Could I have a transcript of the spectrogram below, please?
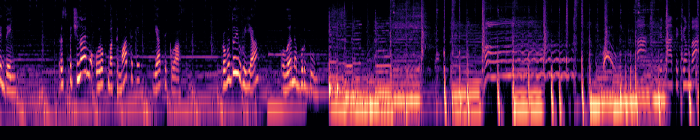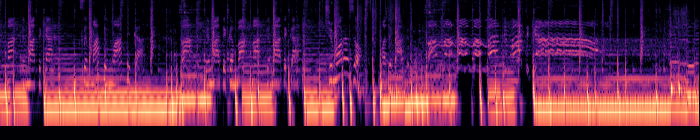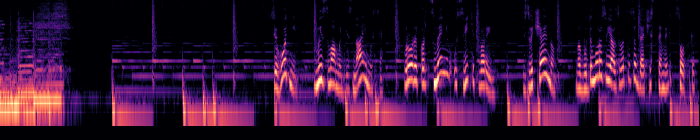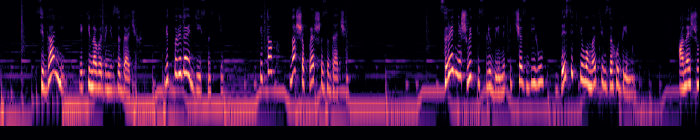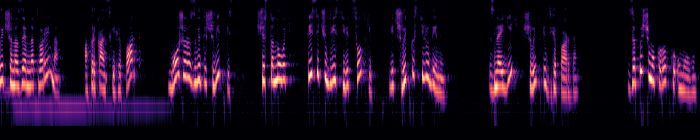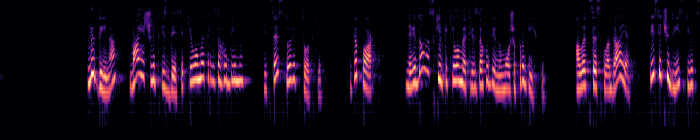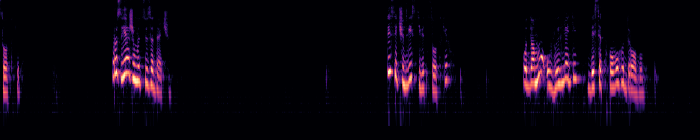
Добрий день! Розпочинаємо урок математики 5 клас. Проведу його я, Олена Бурдун. Математика, ма- математика, це математика. Математика, математика. Вчимо разом Сьогодні ми з вами дізнаємося про рекордсменів у світі тварин. І, звичайно, ми будемо розв'язувати задачі з теми відсотки. Всі дані, які наведені в задачах, відповідають дійсності. І так, наша перша задача. Середня швидкість людини під час бігу 10 км за годину. А найшвидша наземна тварина африканський гепард може розвити швидкість, що становить 1200% від швидкості людини. Знайдіть швидкість гепарда. Запишемо коротку умову. Людина має швидкість 10 км за годину, і це 100%. Гепард невідомо скільки кілометрів за годину може пробігти, але це складає 1200%. Розв'яжемо цю задачу. 1200% подамо у вигляді десяткового дробу.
